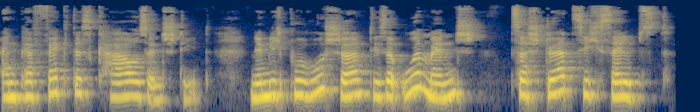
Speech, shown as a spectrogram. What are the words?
ein perfektes Chaos entsteht, nämlich Purusha, dieser Urmensch, zerstört sich selbst.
